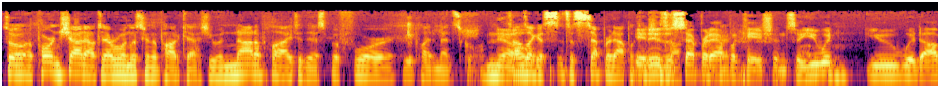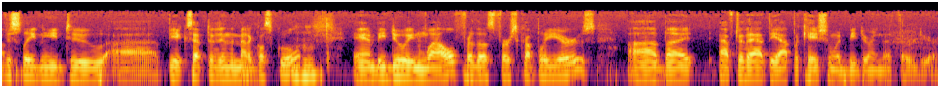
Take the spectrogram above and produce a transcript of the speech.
So, important shout out to everyone listening to the podcast. You would not apply to this before you apply to med school. No. sounds like it's, it's a separate application. It is a separate Okay. application, so you would you would obviously need to uh, be accepted in the medical school Mm-hmm. and be doing well for those first couple of years. Uh, but after that, the application would be during the third year.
